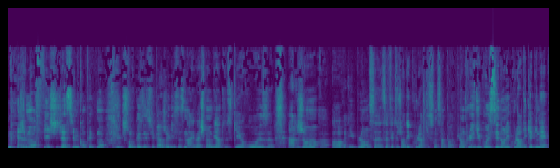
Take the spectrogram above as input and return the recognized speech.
mais je m'en fiche, j'assume complètement. Je trouve que c'est super joli, ça se marie vachement bien, tout ce qui est rose, argent, euh, or et blanc, ça, fait toujours des couleurs qui sont sympas. Puis en plus, du coup, c'est dans les couleurs du cabinet,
